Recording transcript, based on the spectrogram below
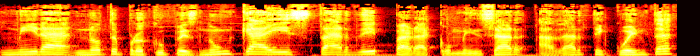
Mira, no te preocupes, nunca es tarde para comenzar a darte cuenta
